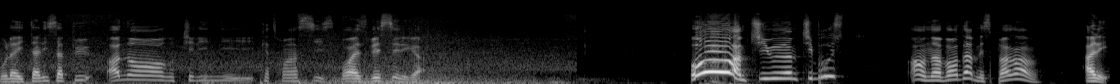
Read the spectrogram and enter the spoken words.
Oh la Italie, ça pue. Oh non, Kellini, 86. Bon, SBC, les gars. Oh, un petit, un petit boost. Oh, on a invendable, mais c'est pas grave. Allez.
